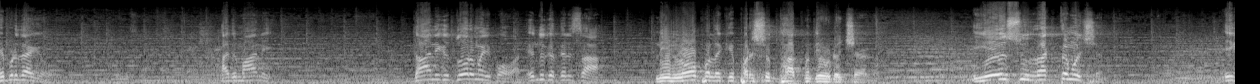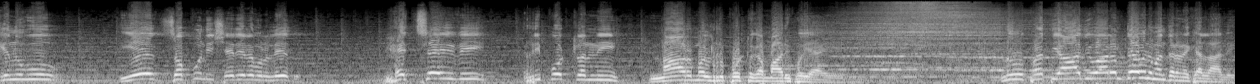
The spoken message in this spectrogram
ఎప్పుడు తాగావు? అది మాని. దానికి దూరం అయిపోవాలి ఎందుకు తెలుసా? నీ లోపలికి పరిశుద్ధాత్మ దేవుడు వచ్చాడు. యేసు రక్తం వచ్చింది. ఇక నువ్వు ఏ జబ్బు నీ శరీరంలో లేదు. హెచ్ఐవి రిపోర్ట్లన్నీ నార్మల్ రిపోర్టుగా మారిపోయాయి. నువ్వు ప్రతి ఆదివారం దేవుని మందిరానికి వెళ్ళాలి.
